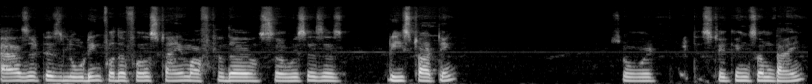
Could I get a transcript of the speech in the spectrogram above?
as it is loading for the first time after the services is restarting. So it, it is taking some time.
